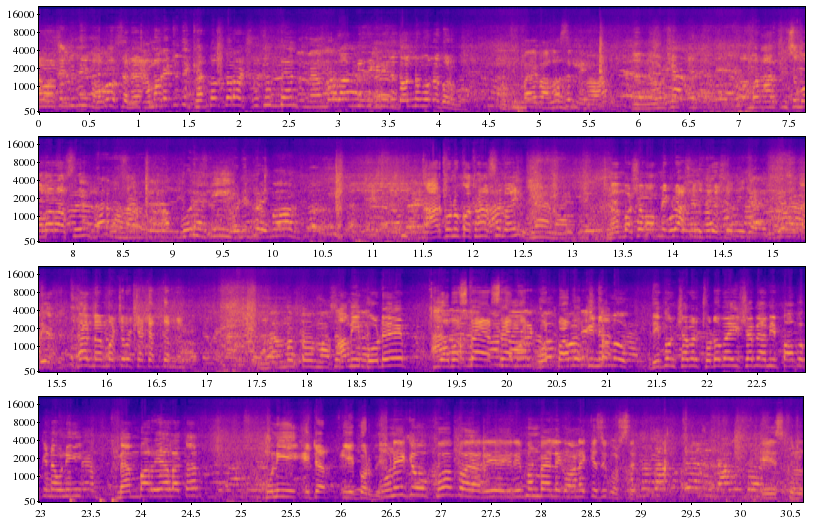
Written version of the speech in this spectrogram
আমাকে যদি ভালো আমাকে যদি খেদমত করার সুযোগ দেন তাহলে আমি নিজেকে নিজে ধন্য মনে করব ভাই ভালো আছেন নি? আমার আর কিছু বলার আছে আর কোনো কথা আছে ভাই মেম্বার সাহেব আপনি একটু আসেন। হ্যাঁ মেম্বার সাক্ষাৎকার আমি বোর্ডে কি অবস্থায় আছে আমার ভোট পাবো কিনা? রিপন সাহেবের ছোট ভাই হিসাবে আমি পাবো কিনা উনি মেম্বার এলাকার উনি এটার ইয়ে করবে। উনি খুব রিপন ভাই লেগে অনেক কিছু করছে। এই স্কুল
